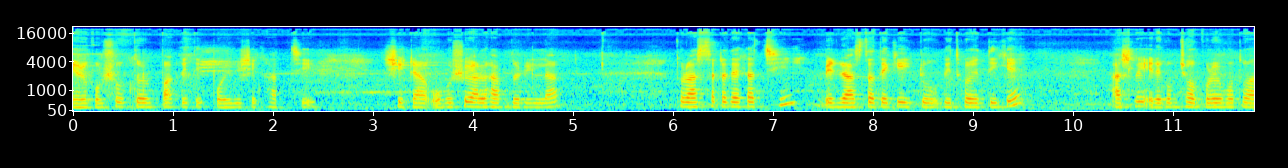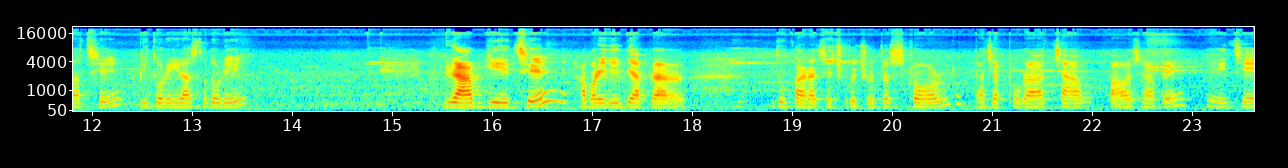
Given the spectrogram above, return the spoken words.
এরকম সুন্দর প্রাকৃতিক পরিবেশে খাচ্ছি, সেটা অবশ্যই আলহামদুলিল্লাহ। তো রাস্তাটা দেখাচ্ছি মেন রাস্তা থেকে একটু ভিতরের দিকে। আসলে এরকম জঙ্গলের মতো আছে, ভিতরে এই রাস্তা ধরে গ্রাম গিয়েছে। আবার এদিকে আপনার দোকান আছে, ছোট ছোট স্টল ভাজা পোড়া চা পাওয়া যাবে। এই যে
